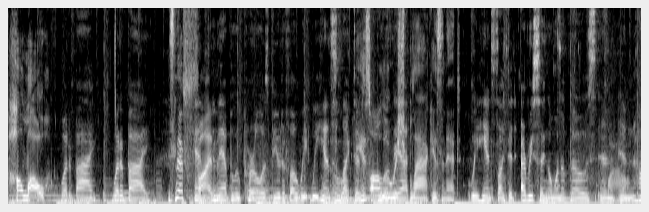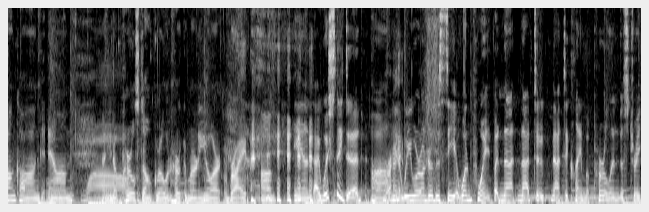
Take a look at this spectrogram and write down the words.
Hello. What a buy, what a buy. Isn't that fun? And, and that blue pearl is beautiful. We, we hand selected oh, all bluish of that. black, isn't it? We hand selected every single one of those in, wow. in Hong Kong. Um, wow. You know, pearls don't grow in Herkimer, New York. Right. Um, and I wish they did. Uh, right. You know, we were under the sea at one point, but not not to not to claim a pearl industry.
